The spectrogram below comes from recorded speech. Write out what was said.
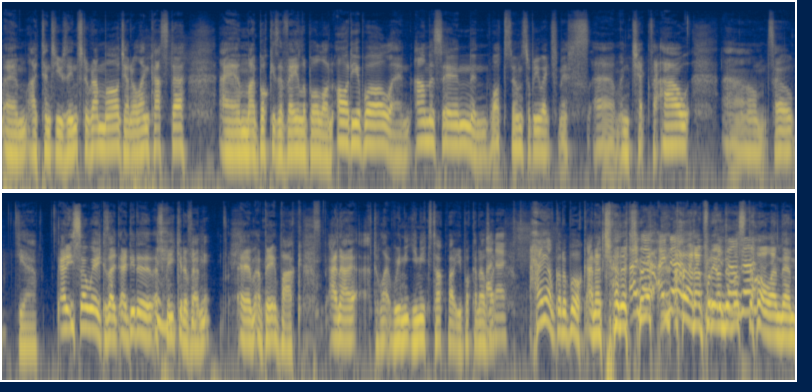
um, I tend to use Instagram more, Jono Lancaster. Um, my book is available on Audible and Amazon and Waterstones, WH Smiths, um, and check that out. Um, so, yeah, And it's so weird because I, I did a, a speaking event um, a bit back, and I were like, "We need you need to talk about your book," and I was I like, know. "Hey, I've got a book," and I, and I, I know, I know. and I put it under my stall, and then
